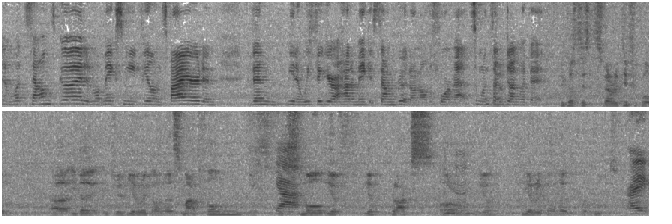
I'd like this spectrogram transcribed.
and what sounds good and what makes me feel inspired. And then, you know, we figure out how to make it sound good on all the formats once I'm done with it. Because it's very difficult. Uh, either if you hear it on a smartphone with, Yeah. with small ear earplugs, or Mhm. you hear it on a, a good Right.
